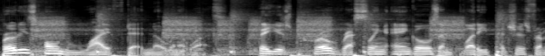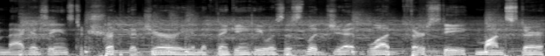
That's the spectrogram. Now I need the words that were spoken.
Brody's own wife didn't know when it was. They used pro wrestling angles and bloody pictures from magazines to trick the jury into thinking he was this legit bloodthirsty monster.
